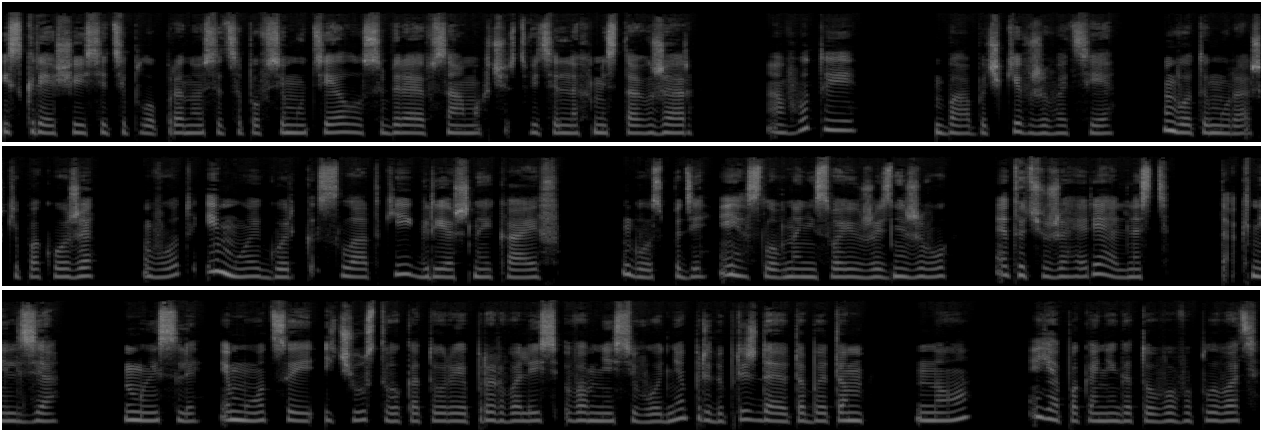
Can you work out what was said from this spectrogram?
Искрящееся тепло проносится по всему телу, собирая в самых чувствительных местах жар. А вот и бабочки в животе, вот и мурашки по коже, вот и мой горько-сладкий грешный кайф. Господи, я словно не свою жизнь живу. Это чужая реальность. Так нельзя. Мысли, эмоции и чувства, которые прорвались во мне сегодня, предупреждают об этом. Но я пока не готова выплывать.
